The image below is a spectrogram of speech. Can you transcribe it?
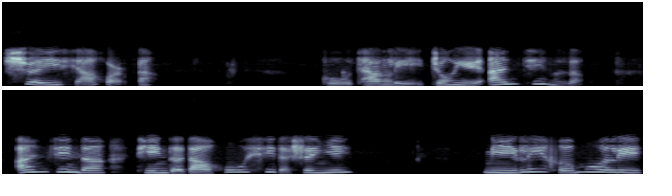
睡一小会儿吧。谷仓里终于安静了，安静的听得到呼吸的声音。米粒和茉莉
